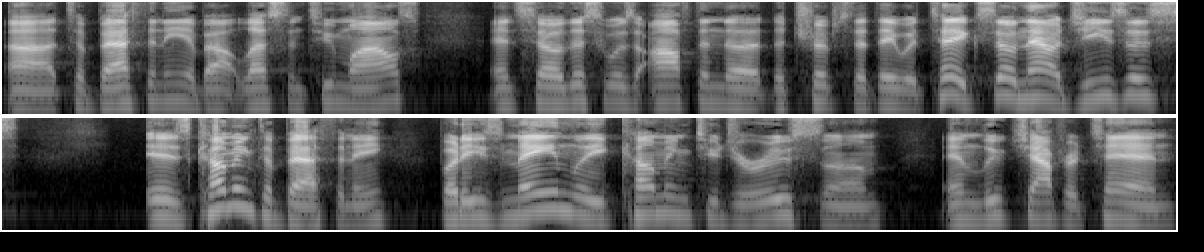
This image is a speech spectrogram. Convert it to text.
uh, to Bethany about less than 2 miles. And so this was often the, the trips that they would take. So now Jesus is coming to Bethany, but he's mainly coming to Jerusalem in Luke chapter 10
